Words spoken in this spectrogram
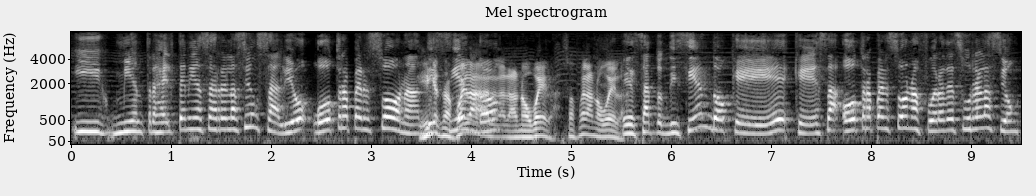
y mientras él tenía esa relación salió otra persona Sí, que esa diciendo... fue la, la- la novela. Esa fue la novela. Exacto, diciendo que, que esa otra persona fuera de su relación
